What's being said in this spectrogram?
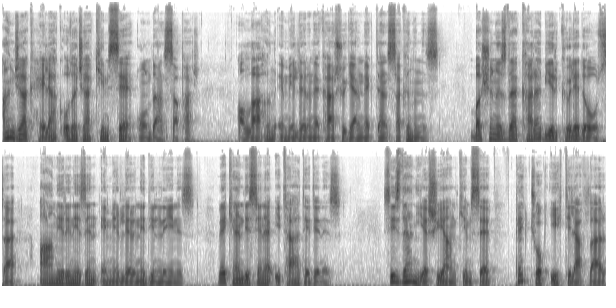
ancak helak olacak kimse ondan sapar. Allah'ın emirlerine karşı gelmekten sakınınız. Başınızda kara bir köle de olsa, amirinizin emirlerini dinleyiniz ve kendisine itaat ediniz. Sizden yaşayan kimse, pek çok ihtilaflar,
